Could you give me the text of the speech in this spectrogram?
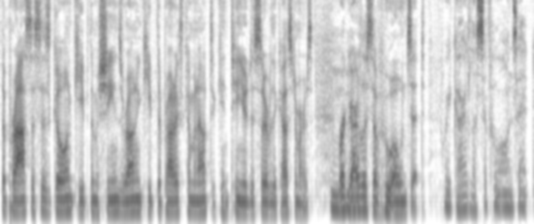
the processes going, keep the machines running, keep the products coming out to continue to serve the customers, mm-hmm. regardless of who owns it. Regardless of who owns it.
